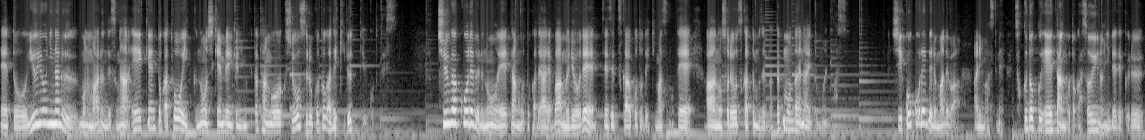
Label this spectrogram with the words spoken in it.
えっ、と、有料になるものもあるんですが、英検とか TOEIC の試験勉強に向けた単語学習をすることができるっていうことです。中学校レベルの英単語とかであれば無料で全然使うことできますので、あのそれを使っても全く問題ないと思います。し、高校レベルまではありますね。速読英単語とかそういうのに出てくる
